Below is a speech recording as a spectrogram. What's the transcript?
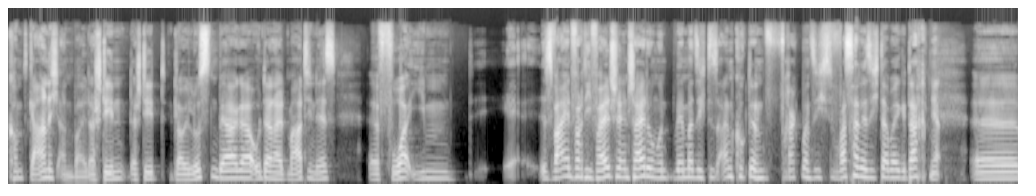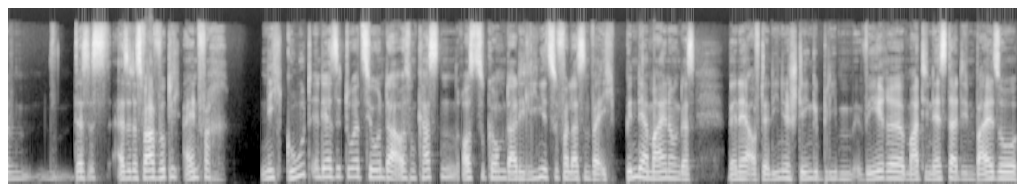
kommt gar nicht an Ball. Da stehen, da steht, glaube ich, Lustenberger und dann halt Martinez äh, vor ihm. Äh, Es war einfach die falsche Entscheidung und wenn man sich das anguckt, dann fragt man sich, was hat er sich dabei gedacht? Ja. Äh, das ist, also das war wirklich einfach nicht gut in der Situation, da aus dem Kasten rauszukommen, da die Linie zu verlassen, weil ich bin der Meinung, dass wenn er auf der Linie stehen geblieben wäre, Martinez da den Ball so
